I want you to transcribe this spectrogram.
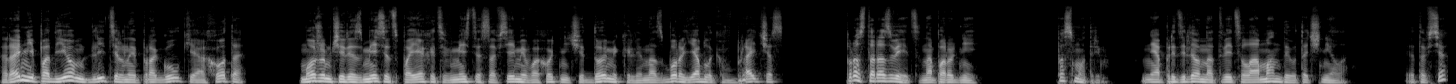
Ранний подъем, длительные прогулки, охота. Можем через месяц поехать вместе со всеми в охотничий домик или на сбор яблок в Брайчас. Просто развеяться на пару дней. Посмотрим. Неопределенно ответила Аманда и уточнила. Это все?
